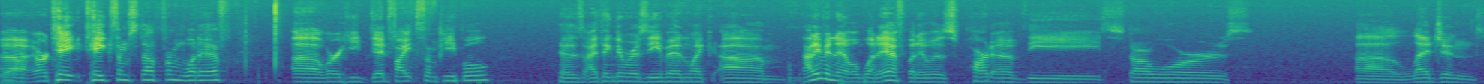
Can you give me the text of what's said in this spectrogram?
uh, or take take some stuff from what if, uh, where he did fight some people. Because I think there was even like um not even a what if, but it was part of the Star Wars uh Legends.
